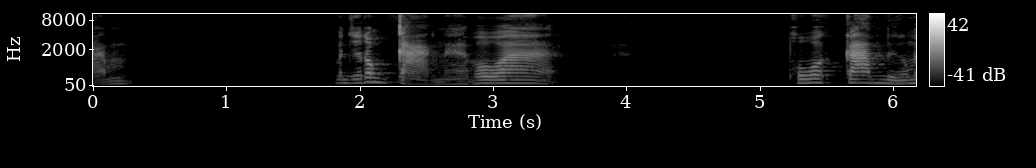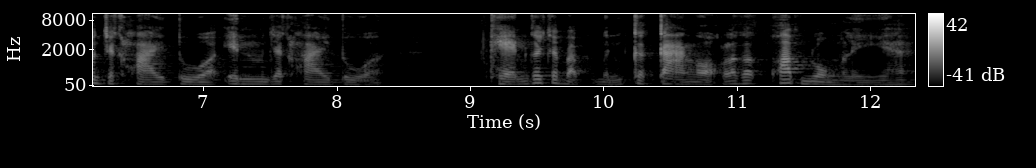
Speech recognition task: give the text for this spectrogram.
าม มันจะต้องกางนะฮะเพราะว่า เพราะว่ากล้ามเนื้อมันจะคลายตัว เอ็นมันจะคลายตัว แขนก็จะแบบเหมือนกระกางออกแล้วก็คว่ำลงอะไรอย่างเงี้ยฮะ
